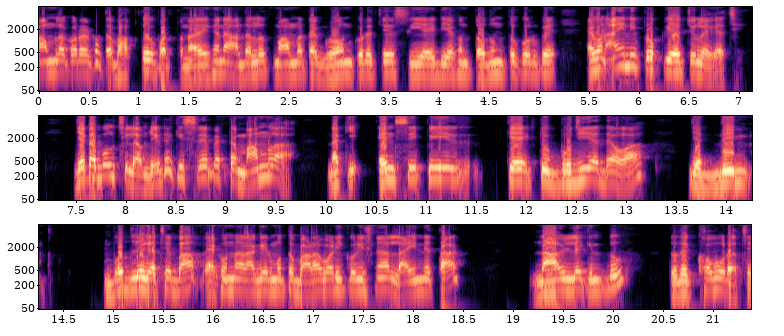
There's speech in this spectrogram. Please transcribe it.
মামলা করার কথা ভাবতেও পারতো না। আর এখানে আদালত মামলাটা গ্রহণ করেছে, সিআইডি এখন তদন্ত করবে। এখন আইনি প্রক্রিয়া চলে গেছে। যেটা বলছিলাম যে এটা কি স্রেফ একটা মামলা, নাকি এনসিপির কে একটু বুঝিয়ে দেওয়া যে দিন বদলে গেছে বাপ, এখন আর আগের মতো বাড়াবাড়ি করিস না, লাইনে থাক। না হইলে কিন্তু তোদের খবর আছে,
